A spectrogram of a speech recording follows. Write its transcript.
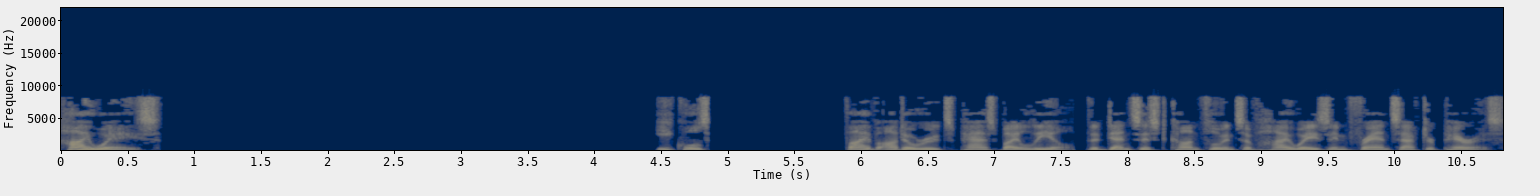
Highways Five autoroutes pass by Lille, the densest confluence of highways in France after Paris.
